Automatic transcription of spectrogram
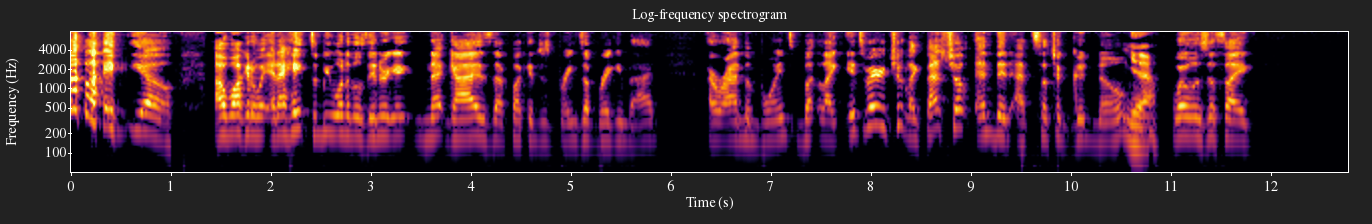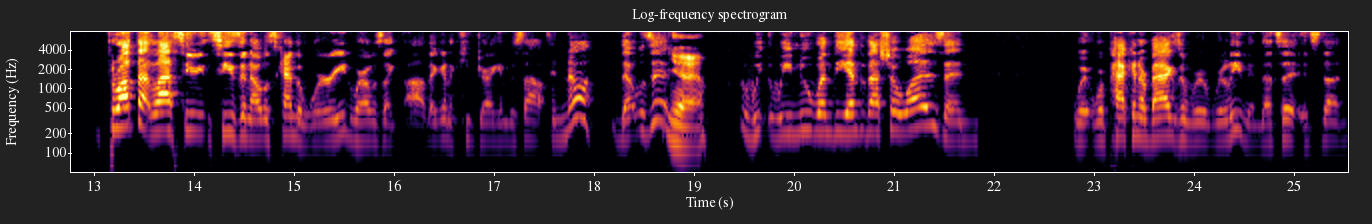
like yo, I'm walking away. And I hate to be one of those internet guys that fucking just brings up Breaking Bad at random points, but like it's very true. Like that show ended at such a good note. Yeah, where it was just like throughout that last se- season, I was kind of worried where I was like, oh, they're gonna keep dragging this out, and no, that was it. yeah. We we knew when the end of that show was, and we're we're packing our bags and we're we're leaving. That's it. It's done.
